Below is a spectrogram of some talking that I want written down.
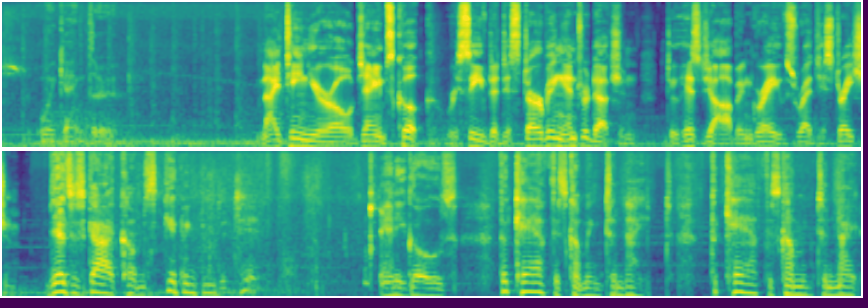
as we came through. 19 year old James Cook received a disturbing introduction to his job in Graves registration. There's this guy comes skipping through the tent, and he goes, "The Cav is coming tonight. The Cav is coming tonight."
